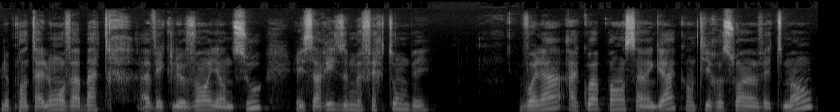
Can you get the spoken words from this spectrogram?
le pantalon va battre avec le vent et en dessous, et ça risque de me faire tomber. Voilà à quoi pense un gars quand il reçoit un vêtement,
